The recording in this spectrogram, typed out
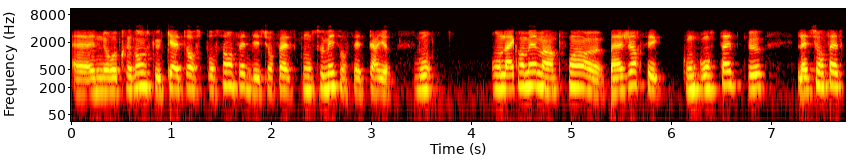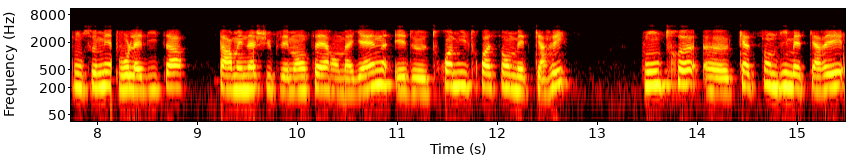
elle ne représente que 14% en fait, des surfaces consommées sur cette période. Bon, on a quand même un point euh, majeur, c'est qu'on constate que la surface consommée pour l'habitat par ménage supplémentaire en Mayenne est de 3300 mètres carrés contre 410 mètres carrés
